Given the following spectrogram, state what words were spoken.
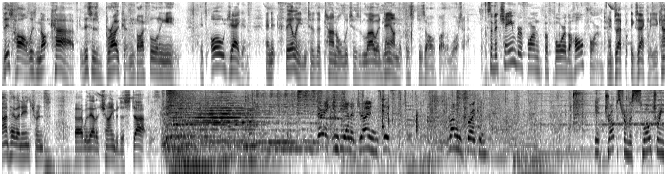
this hole was not carved. This is broken by falling in. It's all jagged and it fell into the tunnel which is lower down that was dissolved by the water. So the chamber formed before the hole formed. Exactly. exactly. You can't have an entrance uh, without a chamber to start with. It's very Indiana Jones. This run's broken. It drops from a sweltering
